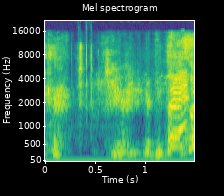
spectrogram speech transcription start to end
There's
